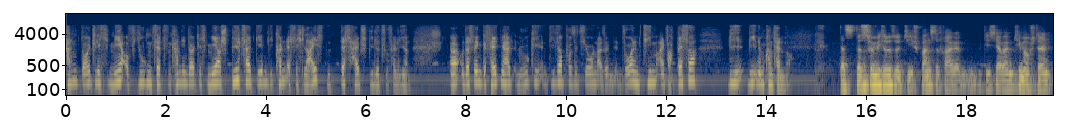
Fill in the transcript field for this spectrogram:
kann deutlich mehr auf Jugend setzen, kann denen deutlich mehr Spielzeit geben, die können es sich leisten, deshalb Spiele zu verlieren. Äh, und deswegen gefällt mir halt ein Rookie in dieser Position, also in, in so einem Team einfach besser wie, wie in einem Contender. Das, das ist für mich sowieso die spannendste Frage, die es ja beim Team aufstellen.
